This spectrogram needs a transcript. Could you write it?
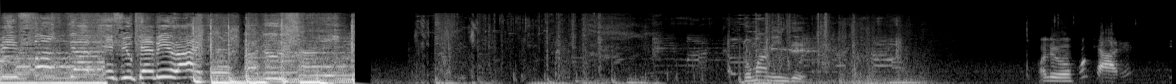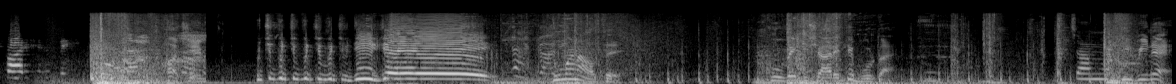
Be fucked up if you can be right. I do the same. duman indi. Alo. Bu çağrı Fıçı fıçı fıçı fıçı DJ. Duman altı. Kuvvet işareti burada. Canım. Dibine.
